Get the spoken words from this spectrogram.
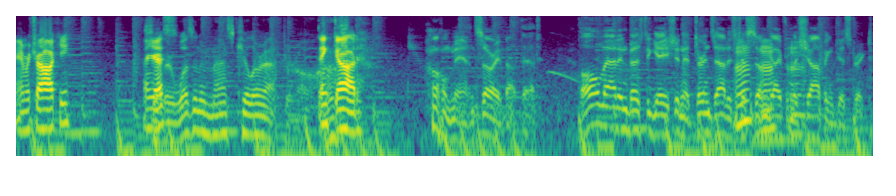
Amateur hockey. I so guess. there wasn't a mass killer after all. Thank huh? God. Oh man, sorry about that. All that investigation, it turns out it's just some guy from the shopping district.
